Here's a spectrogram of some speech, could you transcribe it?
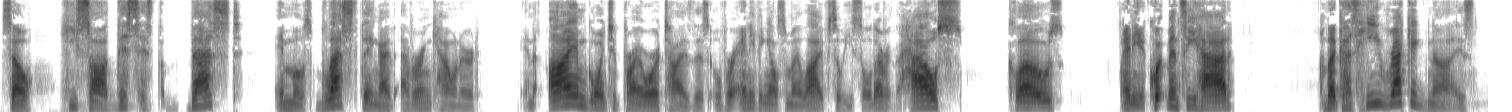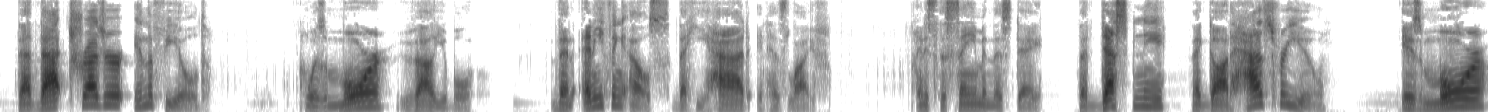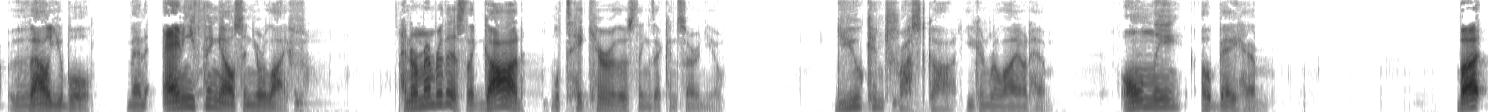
So he saw this is the best and most blessed thing I've ever encountered. And I am going to prioritize this over anything else in my life. So he sold everything the house, clothes, any equipments he had, because he recognized that that treasure in the field was more valuable than anything else that he had in his life. And it's the same in this day. The destiny that God has for you is more valuable than anything else in your life. And remember this that God will take care of those things that concern you. You can trust God, you can rely on Him. Only obey Him. But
